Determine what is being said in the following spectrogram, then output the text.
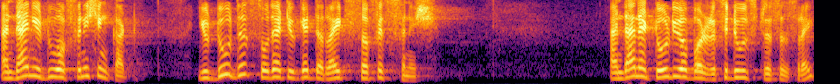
and then you do a finishing cut. You do this so that you get the right surface finish. And then I told you about residual stresses, right?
